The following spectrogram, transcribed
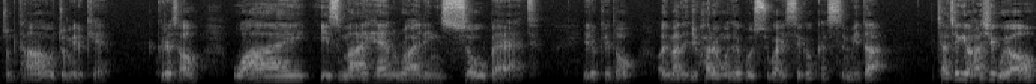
좀 당하고 좀 이렇게. 그래서 Why is my handwriting so bad? 이렇게도 얼마든지 활용을 해볼 수가 있을 것 같습니다. 잘 챙겨가시고요.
